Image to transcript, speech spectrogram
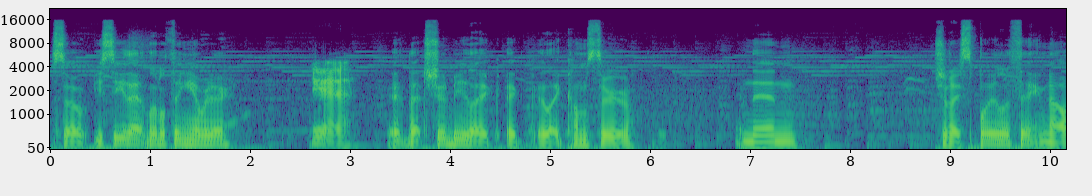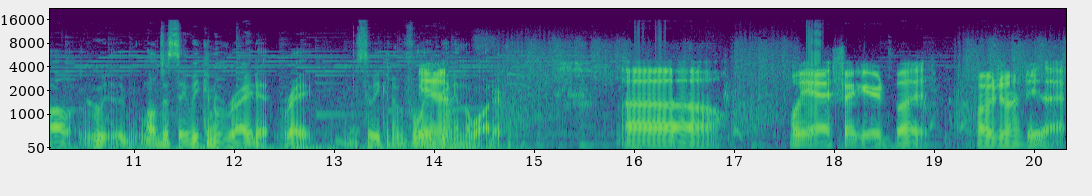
so you see that little thingy over there? Yeah. It, that should be like it, it like comes through, and then should I spoil a thing? No, I'll I'll just say we can write it right, so we can avoid Yeah. being in the water. Oh. Well, yeah, I figured, but why would you want to do that?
